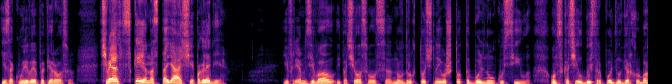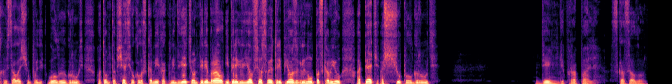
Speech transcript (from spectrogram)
и закуривая папиросу. Шведские, настоящие, погляди. Ефрем зевал и почесывался, но вдруг точно его что-то больно укусило. Он вскочил, быстро поднял вверх рубаху и стал ощупывать голую грудь. Потом, топчась около скамьи, как медведь, он перебрал и переглядел все свое тряпье, заглянул под скамью, опять ощупал грудь. «Деньги пропали», — сказал он.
